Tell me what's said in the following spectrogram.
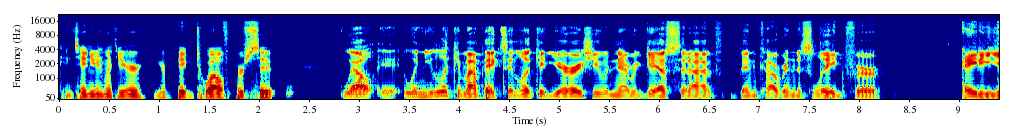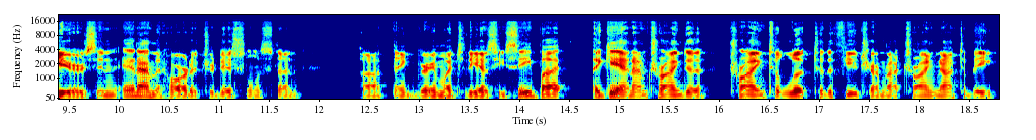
continuing with your your Big 12 pursuit? Well, when you look at my picks and look at yours, you would never guess that I've been covering this league for 80 years, and and I'm at heart a traditionalist. and uh, think very much the SEC, but again, I'm trying to trying to look to the future. I'm not trying not to be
